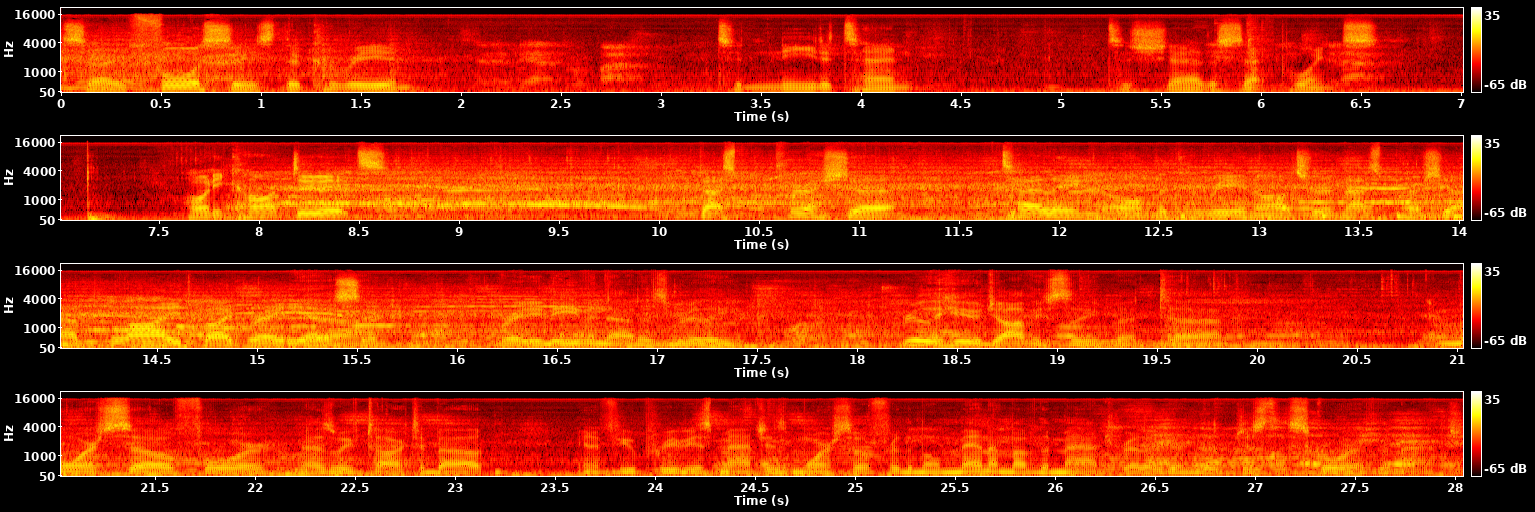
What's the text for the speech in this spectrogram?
So forces the Korean to need a 10 to share the set points. Oh, and he can't do it. That's pressure telling on the Korean archer, and that's pressure applied by Brady Ellison. Brady to even that is really, really huge, obviously, but uh, more so for, as we've talked about in a few previous matches, more so for the momentum of the match rather than the, just the score of the match.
